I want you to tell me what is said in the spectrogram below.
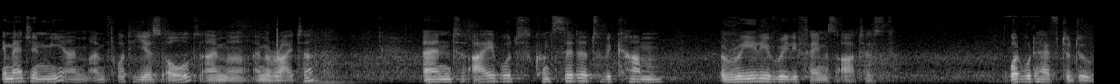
imagine me, I'm, I'm 40 years old, I'm a, I'm a writer, and I would consider to become a really, really famous artist. What would I have to do?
